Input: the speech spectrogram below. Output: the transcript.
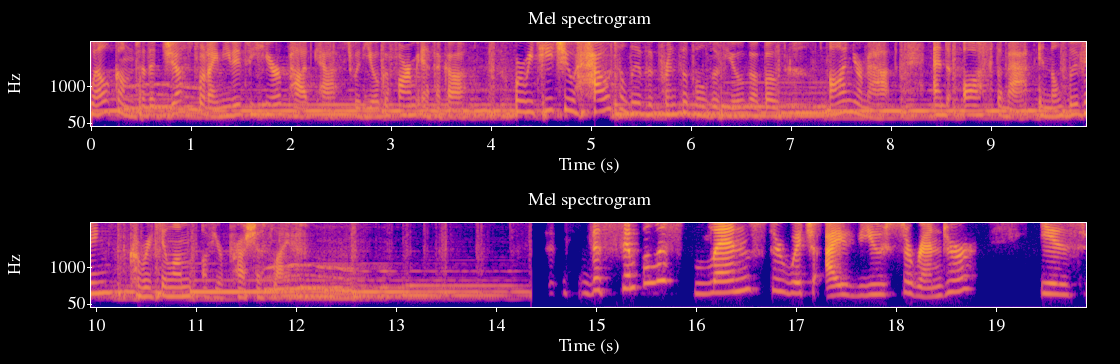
Welcome to the Just What I Needed to Hear podcast with Yoga Farm Ithaca, where we teach you how to live the principles of yoga both on your mat and off the mat in the living curriculum of your precious life. The simplest lens through which I view surrender is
